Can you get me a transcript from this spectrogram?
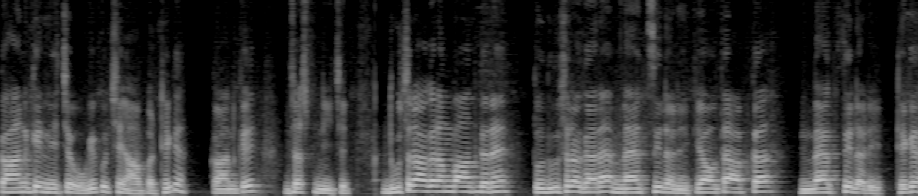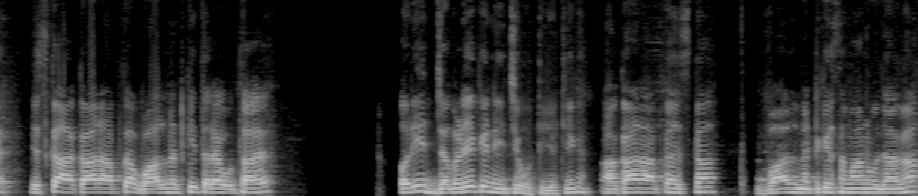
कान के नीचे होगी कुछ यहाँ पर। ठीक है? कान के जस्ट नीचे। दूसरा अगर हम बात करें तो दूसरा कह रहा है मैक्सिलरी क्या होता है आपका? मैक्सिलरी ठीक है? इसका आकार आपका वालनट की तरह होता है। और ये जबड़े के नीचे होती है, ठीक है? आकार आपका इसका वाल नट के समान हो जाएगा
